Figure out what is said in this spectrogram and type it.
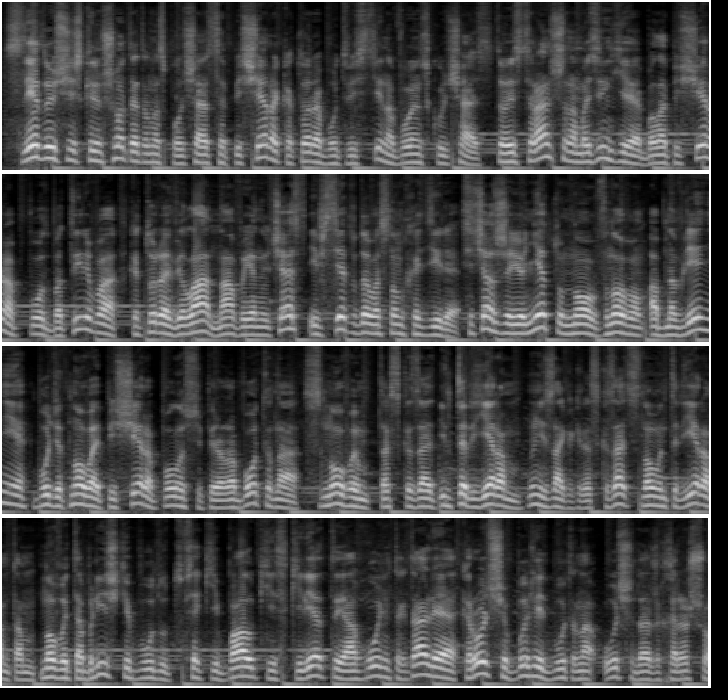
Следующий скриншот это у нас получается пещера, которая будет вести на воинскую часть. То есть раньше на Мазинге была пещера под Батырева, которая вела на военную часть и все туда в основном ходили. Сейчас же ее нету, но в новом обновлении будет новая пещера полностью переработана с новым, так сказать, интерьером, ну не знаю как это сказать, с новым интерьером, там новые таблички будут, всякие балки, скелеты, огонь и так далее. Короче, выглядит будет она очень даже хорошо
